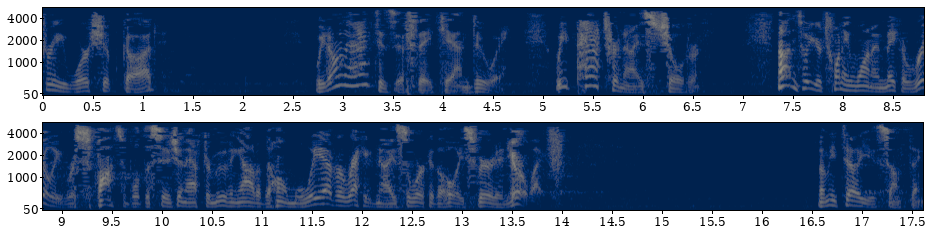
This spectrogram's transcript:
three worship God? We don't act as if they can, do we? We patronize children. Not until you're 21 and make a really responsible decision after moving out of the home will we ever recognize the work of the Holy Spirit in your life. Let me tell you something.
